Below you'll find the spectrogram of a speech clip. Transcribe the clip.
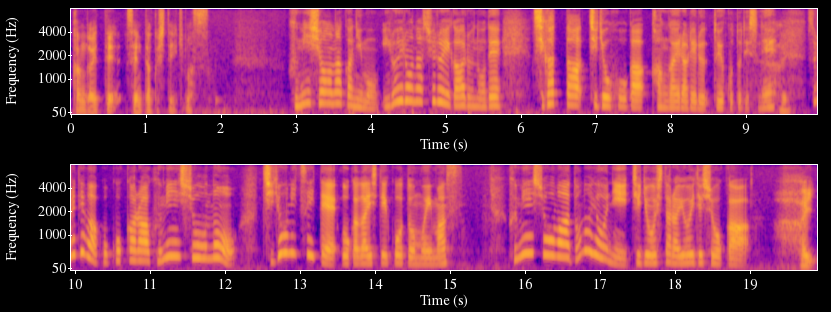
考えて選択していきます。不眠症の中にもいろいろな種類があるので違った治療法が考えられるということですね、はい、それではここから不眠症の治療についてお伺いしていこうと思います。不眠症はどのように治療したらよいでしょうか？はい、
